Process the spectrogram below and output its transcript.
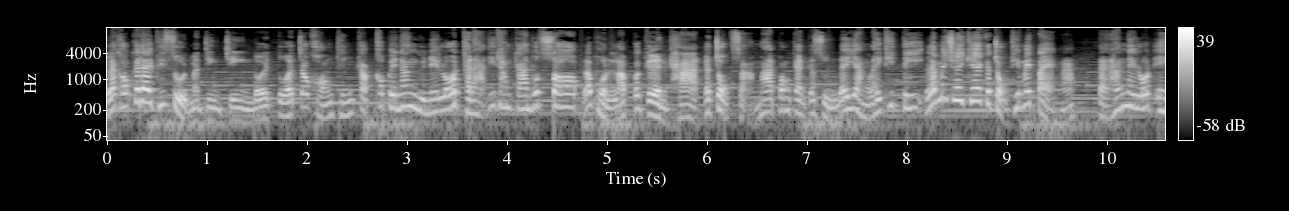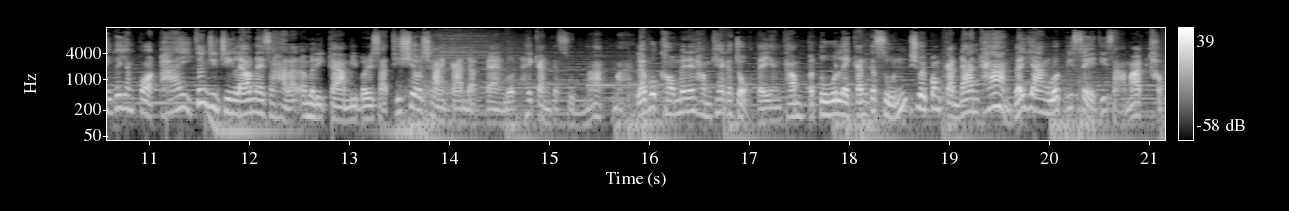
และเขาก็ได้พิสูจน์มันจริง ๆ โดยตัวเจ้าของถึงกับเข้าไปนั่งอยู่ในรถขณะที่ทำการทดสอบ และผลลัพธ์ก็เกินคาด กระจกสามารถป้องกันกระสุนได้อย่างไร้ทิฏฐิและไม่ใช่แค่กระจกที่ไม่แตกนะ ทั้งในรถเองก็ยังปลอดภัย ซึ่งจริง ๆ แล้วในสหรัฐอเมริกามีบริษัทที่เชี่ยวชาญการดัดแปลงรถให้กันกระสุนมากมาย และพวกเขาไม่ได้ทำแค่กระจกแต่ยังทำประตูเหล็กกันกระสุน ช่วยป้องกันด้านข้าง และยางรถพิเศษที่สามารถขับ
